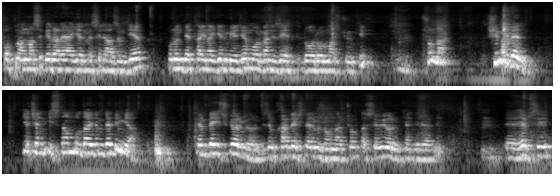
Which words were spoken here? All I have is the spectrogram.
toplanması bir araya gelmesi lazım diye bunun detayına girmeyeceğim. Organize etti. Doğru olmaz çünkü. Sonra şimdi ben geçen İstanbul'daydım dedim ya ben beis görmüyorum. Bizim kardeşlerimiz onlar. Çok da seviyorum kendilerini. E, hepsi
